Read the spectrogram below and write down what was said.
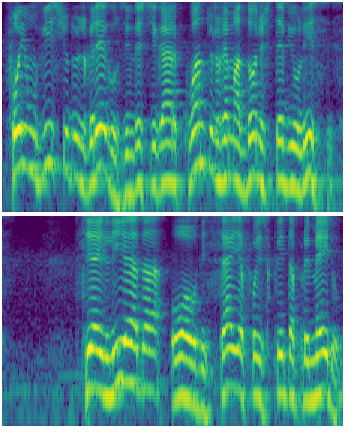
Foi um vício dos gregos investigar quantos remadores teve Ulisses se a Ilíada ou a Odisseia foi escrita primeiro,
